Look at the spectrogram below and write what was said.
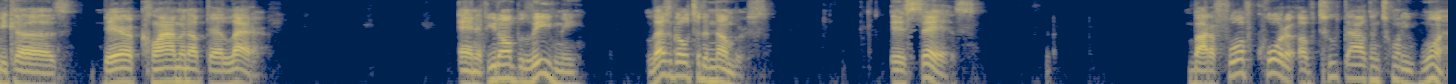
because they're climbing up that ladder. And if you don't believe me, let's go to the numbers. It says by the fourth quarter of 2021,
